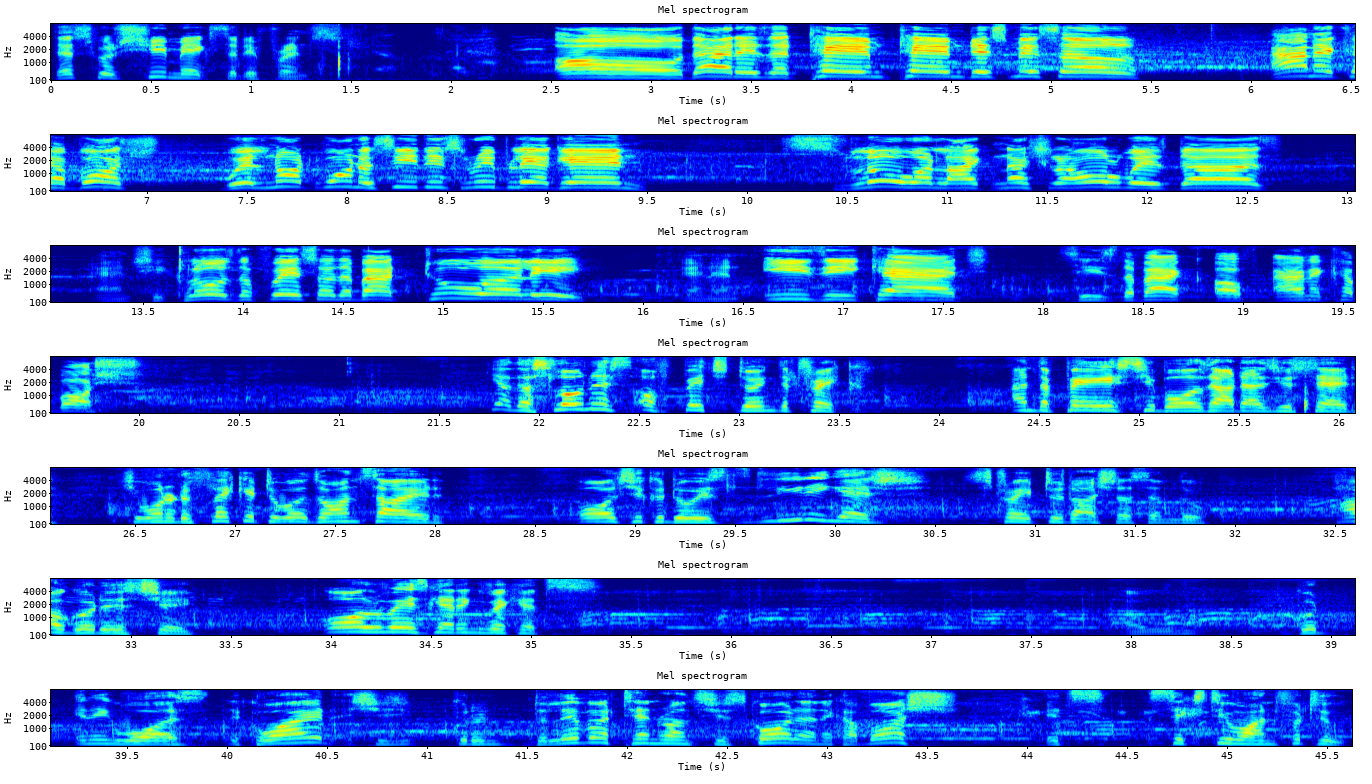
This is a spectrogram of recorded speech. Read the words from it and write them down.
That's where she makes the difference. Oh, that is a tame, tame dismissal. Anneke Bosch will not want to see this replay again. Slower like Nashra always does. And she closed the face of the bat too early. And an easy catch sees the back of Anneke Bosch. Yeah, the slowness of pitch doing the trick. And the pace she bowls at, as you said. She wanted to flick it towards onside. All she could do is leading edge straight to Nashra Sandhu. How good is she? Always getting wickets. A good inning was required. She couldn't deliver. 10 runs she scored. Anneke Bosch. It's 61 for 2.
